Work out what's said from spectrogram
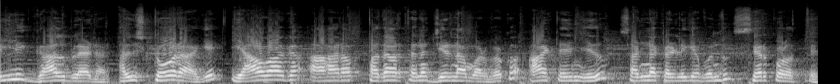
ಇಲ್ಲಿ ಗಾಲ್ ಬ್ಲಾಡರ್ ಅಲ್ಲಿ ಸ್ಟೋರ್ ಆಗಿ ಯಾವಾಗ ಆಹಾರ ಪದಾರ್ಥನ ಜೀರ್ಣ ಮಾಡಬೇಕು ಆ ಟೈಮ್ ಇದು ಸಣ್ಣ ಕಳ್ಳಿಗೆ ಬಂದು ಸೇರ್ಕೊಳ್ಳುತ್ತೆ.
